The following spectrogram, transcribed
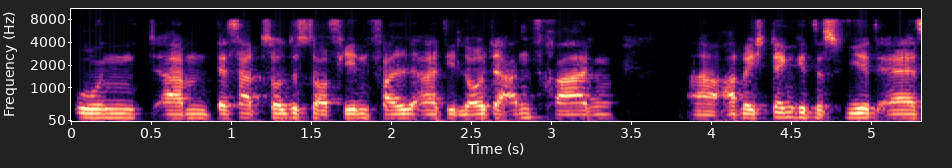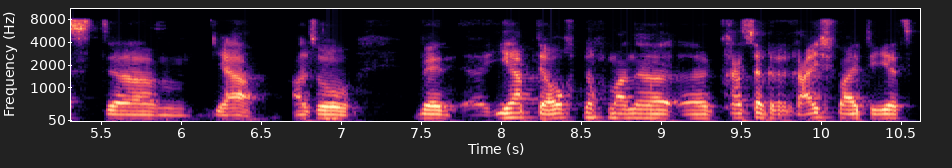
Und ähm, deshalb solltest du auf jeden Fall äh, die Leute anfragen. Äh, aber ich denke, das wird erst, ähm, ja, also wenn, äh, ihr habt ja auch nochmal eine äh, krassere Reichweite jetzt,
